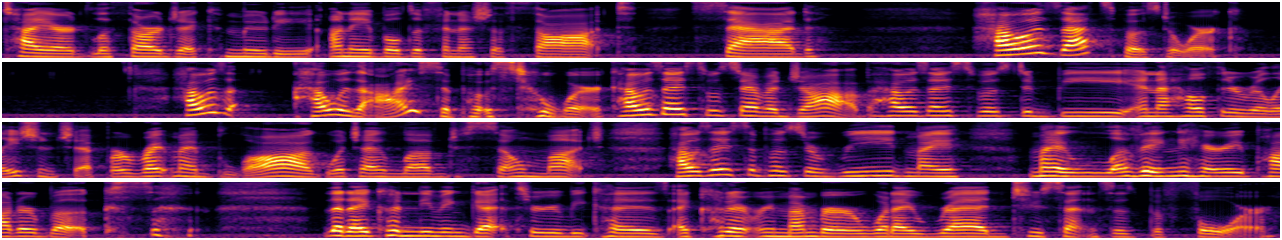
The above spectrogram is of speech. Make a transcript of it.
tired, lethargic, moody, unable to finish a thought, sad. How is that supposed to work? How is how was I supposed to work? How was I supposed to have a job? How was I supposed to be in a healthy relationship or write my blog, which I loved so much? How was I supposed to read my my loving Harry Potter books that I couldn't even get through because I couldn't remember what I read two sentences before?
